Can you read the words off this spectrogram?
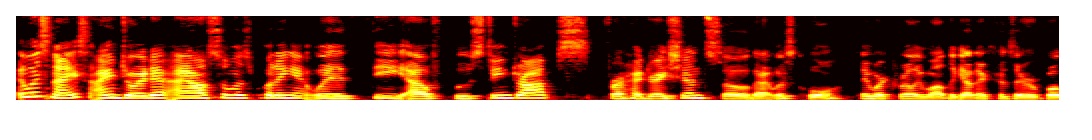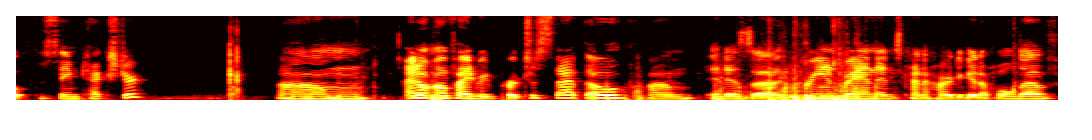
It was nice. I enjoyed it. I also was putting it with the e.l.f. Boosting Drops for hydration, so that was cool. They worked really well together because they were both the same texture. Um, I don't know if I'd repurchase that, though. Um, it is a Korean brand, and it's kind of hard to get a hold of.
